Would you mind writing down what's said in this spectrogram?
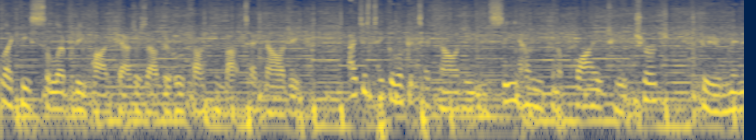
like these celebrity podcasters out there who are talking about technology. I just take a look at technology and see how you can apply it to your church, to your ministry,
